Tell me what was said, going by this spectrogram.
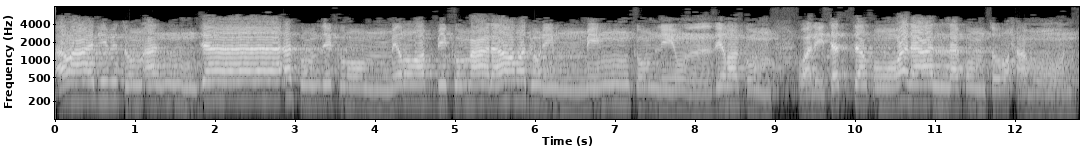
أوعجبتم أن جاءكم ذكر من ربكم على رجل منكم لينذركم ولتتقوا ولعلكم ترحمون.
